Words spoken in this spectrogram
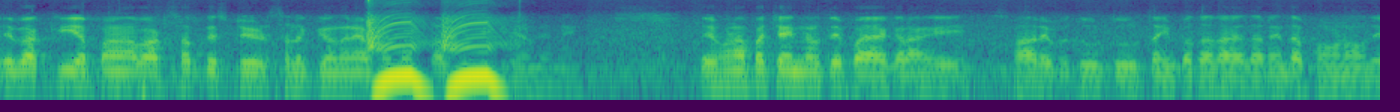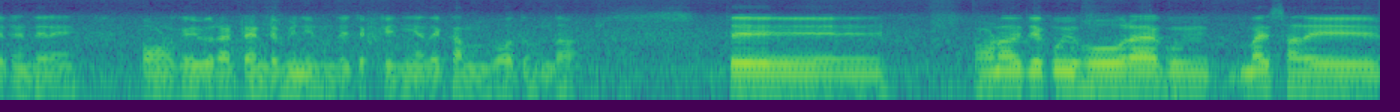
ਤੇ ਬਾਕੀ ਆਪਾਂ WhatsApp ਤੇ ਸਟੇਟਸ ਲੱਗੇ ਹੁੰਦੇ ਨੇ, ਆਪਾਂ WhatsApp ਤੇ ਲਿਖ ਜਾਂਦੇ ਨੇ। ਤੇ ਹੁਣ ਆਪਾਂ ਚੈਨਲ ਤੇ ਪਾਇਆ ਕਰਾਂਗੇ। ਸਾਰੇ ਦੂਰ ਦੂਰ ਤਾਈਂ ਪਤਾ ਲੱਗਦਾ ਰਹਿੰਦਾ, ਫੋਨ ਆਉਂਦੇ ਰਹਿੰਦੇ ਨੇ। ਫੋਨ ਕਈ ਵਾਰ ਅਟੈਂਡ ਵੀ ਨਹੀਂ ਹੁੰਦੇ, ਚੱਕੇ ਜੀਆਂ ਦੇ ਕੰਮ ਬਹੁਤ ਹੁੰਦਾ। ਤੇ ਹੁਣ ਜੇ ਕੋਈ ਹੋਰ ਹੈ, ਕੋਈ ਮੈਸਾਂ ਦੇ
